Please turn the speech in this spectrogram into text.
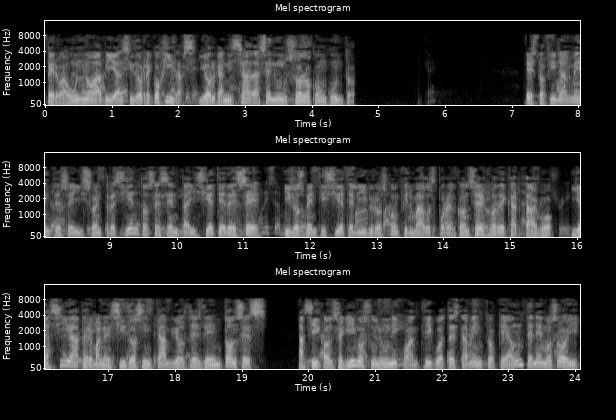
pero aún no habían sido recogidas y organizadas en un solo conjunto. Esto finalmente se hizo en 367 DC, y los 27 libros confirmados por el Consejo de Cartago, y así ha permanecido sin cambios desde entonces, Así conseguimos un único Antiguo Testamento que aún tenemos hoy,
